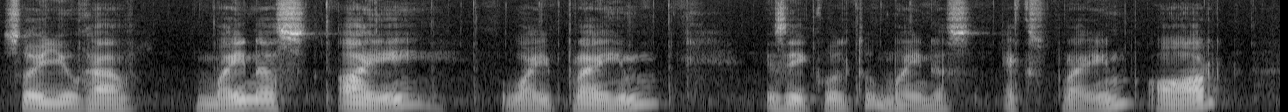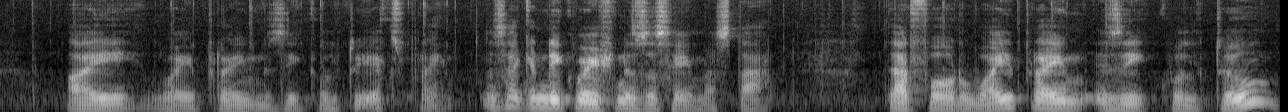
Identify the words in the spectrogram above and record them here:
So, you have minus i y prime is equal to minus x prime or i y prime is equal to x prime. The second equation is the same as that. Therefore, y prime is equal to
